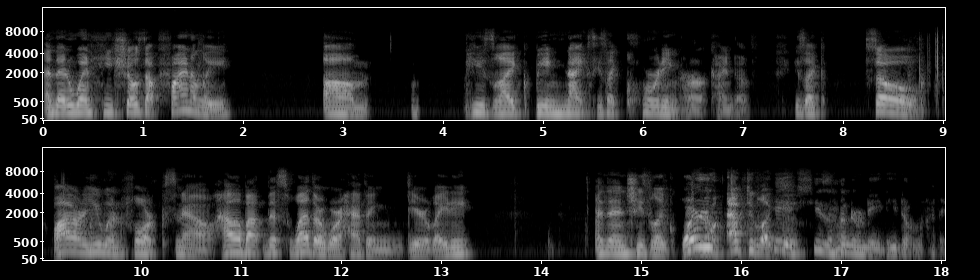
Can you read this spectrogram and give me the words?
And then when he shows up finally um he's like being nice. He's like courting her kind of. He's like, "So, why are you in Forks now? How about this weather we're having, dear lady?" And then she's like, "Why are you acting like He, this?" he's 108. He don't know how to.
